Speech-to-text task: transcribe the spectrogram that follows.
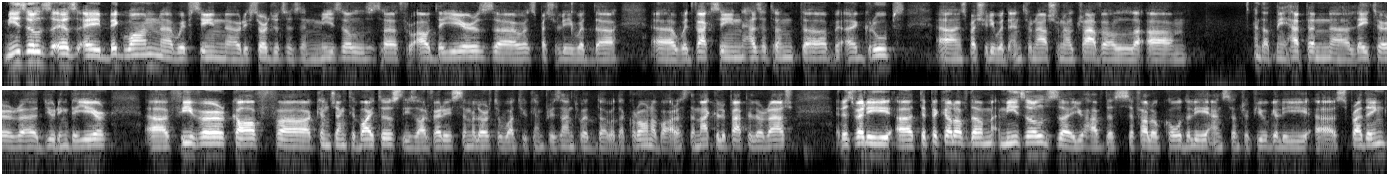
Measles is a big one. Uh, we've seen uh, resurgences in measles uh, throughout the years, uh, especially with uh, with vaccine hesitant uh, groups, especially with international travel, um, that may happen later during the year. Uh, fever, cough, uh, conjunctivitis, these are very similar to what you can present with the, with the coronavirus. The maculopapular rash, it is very uh, typical of the measles. Uh, you have the cephalocaudally and centrifugally uh, spreading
